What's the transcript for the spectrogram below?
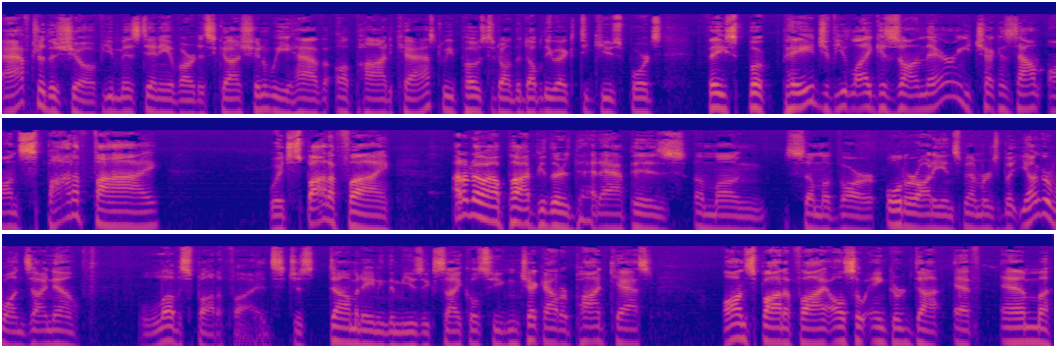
after the show if you missed any of our discussion. We have a podcast we posted on the WXTQ Sports Facebook page. If you like us on there, you check us out on Spotify, which Spotify, I don't know how popular that app is among some of our older audience members, but younger ones I know love Spotify. It's just dominating the music cycle. So you can check out our podcast on Spotify, also anchor.fm.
